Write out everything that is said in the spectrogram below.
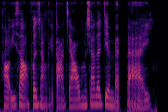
好，以上分享给大家，我们下次再见，拜拜。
